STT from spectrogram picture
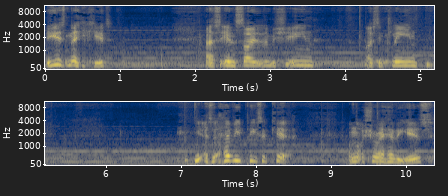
He is naked. That's the inside of the machine. Nice and clean. Yeah, it's a heavy piece of kit. I'm not sure how heavy it is.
